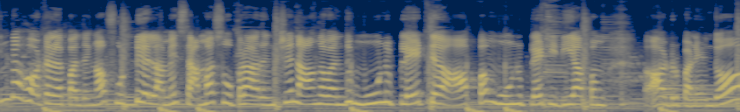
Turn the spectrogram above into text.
இந்த ஹோட்டலில் பார்த்தீங்கன்னா ஃபுட்டு எல்லாமே செம சூப்பராக இருந்துச்சு. நாங்கள் வந்து மூணு பிளேட்டு ஆப்பம் மூணு பிளேட் இடியாப்பம் ஆர்டர் பண்ணியிருந்தோம்.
